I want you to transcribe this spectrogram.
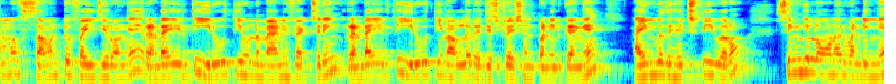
எம்எஃப் செவன் டூ ஃபைவ் ஜீரோங்க ரெண்டாயிரத்தி இருபத்தி ஒன்று மேனுஃபேக்சரிங் ரெண்டாயிரத்தி இருபத்தி நாலில் ரெஜிஸ்ட்ரேஷன் பண்ணியிருக்காங்க ஐம்பது ஹெச்பி வரும். சிங்கிள் ஓனர் வண்டிங்க.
